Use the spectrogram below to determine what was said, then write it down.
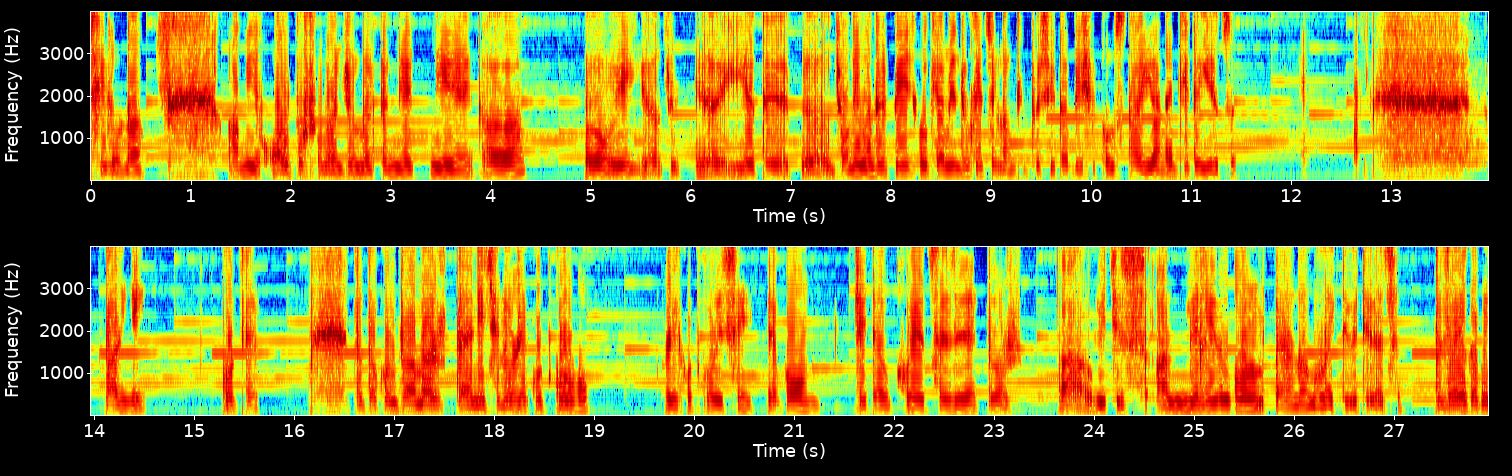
ছিল না, আমি অল্প সময়ের জন্য একটা নেট নিয়ে ওই ইয়েতে জনিমদের ফেসবুকে আমি ঢুকেছিলাম, কিন্তু সেটা বেশিক্ষণ স্থায়ী হয় না, কেটে গিয়েছে। পারিনি করতে। তো তখন তো আমার প্ল্যানই ছিল রেকর্ড করব রেকর্ড করেছি, এবং যেটা হয়েছে যে তোর which is unbelievable paranormal activity হয়েছে তো যাই হোক, আমি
